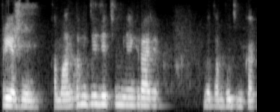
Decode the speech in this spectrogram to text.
прежним командам, где дети у меня играли. Мы там будем как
